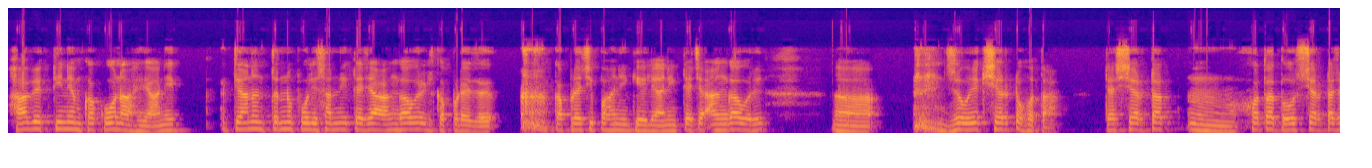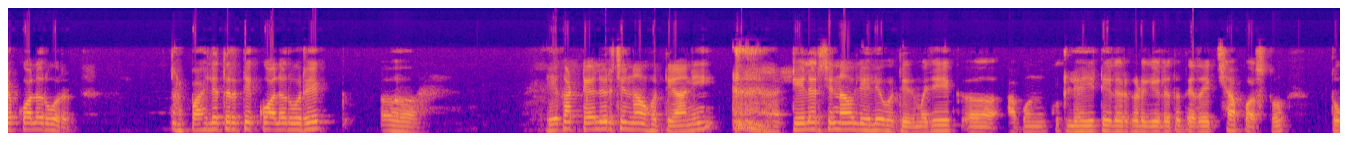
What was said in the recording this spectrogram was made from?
हा व्यक्ती नेमका कोण आहे? आणि त्यानंतरनं पोलिसांनी त्याच्या अंगावरील कपड्याचं कपड्याची पाहणी केली आणि त्याच्या अंगावरील जो एक शर्ट होता त्या शर्टात होता तो शर्टाच्या कॉलरवर पाहिलं तर ते कॉलरवर एक एका टेलरचे नाव होते आणि टेलरचे नाव लिहिले होते. म्हणजे एक आपण कुठल्याही टेलरकडे गेलं तर त्याचा एक छाप असतो. तो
